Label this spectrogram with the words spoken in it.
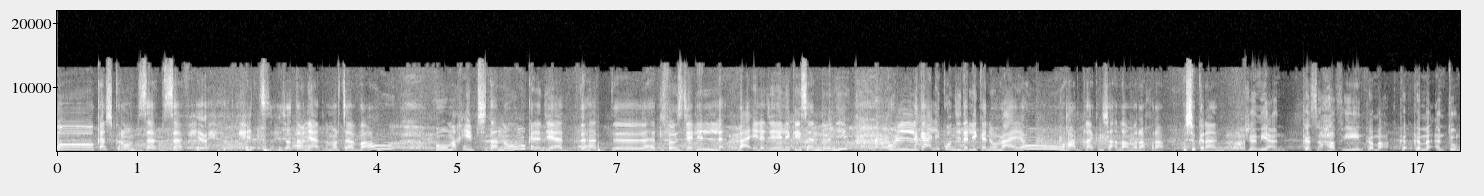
وكنشكرهم بزاف بزاف حي- حيت حيت عطاوني هذه المرتبة. وما خيبتش ظنهم وكان عندي هاد هاد الفوز ديالي العائلة ديالي اللي كيساندوني. candidats اللي كانوا معايا و hard luck إن شاء الله مرة أخرى. وشكرا. جميعا كصحفيين كما كما أنتم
